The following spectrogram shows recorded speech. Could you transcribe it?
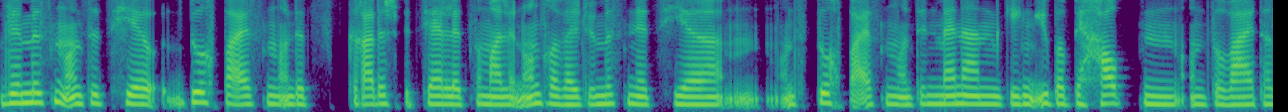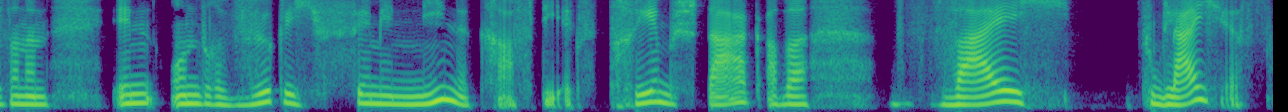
wir müssen uns jetzt hier durchbeißen und jetzt gerade speziell jetzt mal in unserer Welt, wir müssen jetzt hier mm, uns durchbeißen und den Männern gegenüber behaupten und so weiter, sondern in unsere wirklich feminine Kraft, die extrem stark, aber weich zugleich ist.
